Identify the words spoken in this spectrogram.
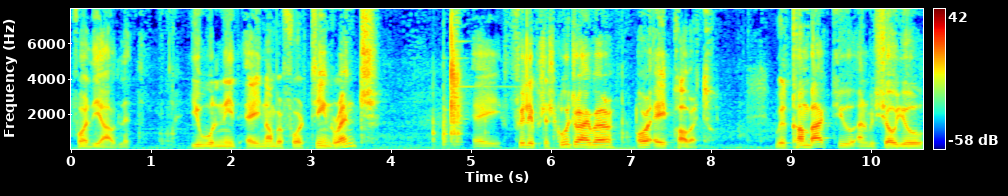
for the outlet. You will need a number 14 wrench, a Phillips screwdriver, or a power tool. We'll come back to you and we'll show you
